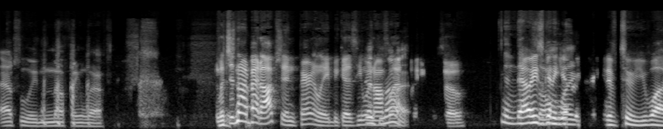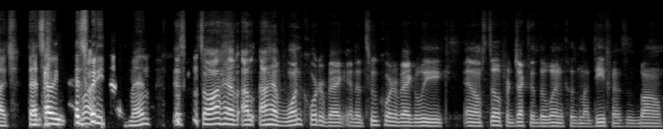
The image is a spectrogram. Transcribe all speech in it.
absolutely nothing left. Which is not a bad option, apparently, because he went It's off last week. So And now he's So going to I'm get like- negative too. You watch. That's how he. That's Right. what he does, man. It's, so I have I, I have one quarterback in a two quarterback league, and I'm still projected to win because my defense is bomb.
